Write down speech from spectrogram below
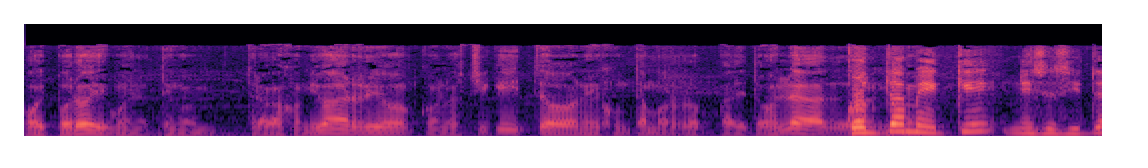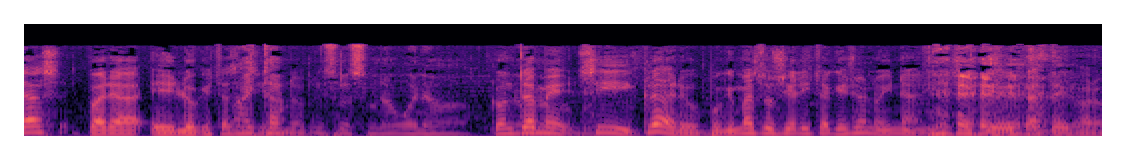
Hoy por hoy, bueno, tengo trabajo en mi barrio, con los chiquitos, nos juntamos ropa de todos lados. Contame qué necesitas para eh, lo que estás Ahí está, haciendo. eso es una buena... Contame, una buena- sí, claro, porque más socialista que yo no hay nadie, así que dejate de.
